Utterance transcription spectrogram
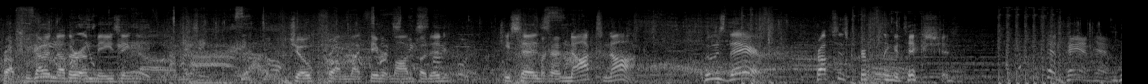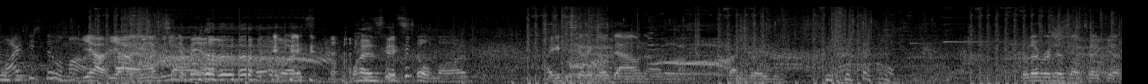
Krups, we got another amazing um, joke from my favorite mod, Hooded. He says, Okay. knock knock. Who's there? Krups' crippling addiction. said ban him. Why is he still a mod? Yeah, yeah, Uh, we, we need to I'm ban him. Why is he still mod? I guess he's gonna go down. Uh, gun crazy. Whatever it is, I'll take it.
